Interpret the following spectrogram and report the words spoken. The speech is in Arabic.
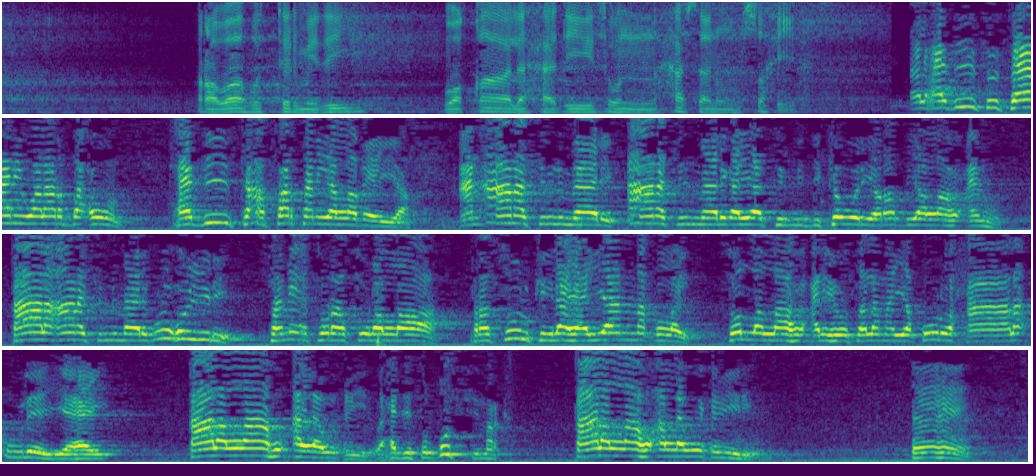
رواه الترمذي وقال حديث حسن صحيح. الحديث الثاني والأربعون. حديث كأفرتن يلا بيا. عن آنس بن مالك. آنس بن مالك يا الترمذي كوري رضي الله عنه. قال آنس بن مالك وغيري سمعت رسول الله. رسولك إلهي أيان نقلي صلى الله عليه وسلم يقول حال أوليه. قال الله الله وحيري. وحديث القدس مركز. قال الله الله وحيري.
